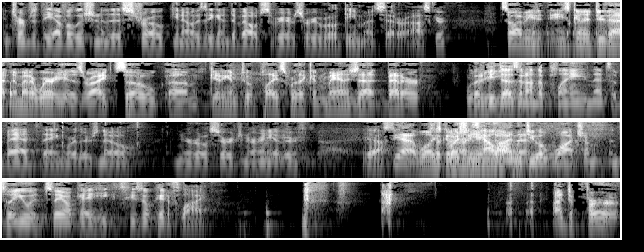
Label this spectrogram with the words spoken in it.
in terms of the evolution of this stroke? You know, is he going to develop severe cerebral edema, et cetera? Oscar? So, I mean, he's going to do that no matter where he is, right? So, um, getting him to a place where they can manage that better. Would But if be, he does it on the plane, that's a bad thing where there's no neurosurgeon or any other. Yeah. Yeah, well, so he's the gonna question is, how die long would then. you watch him until you would say, okay, he, he's okay to fly? I defer.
